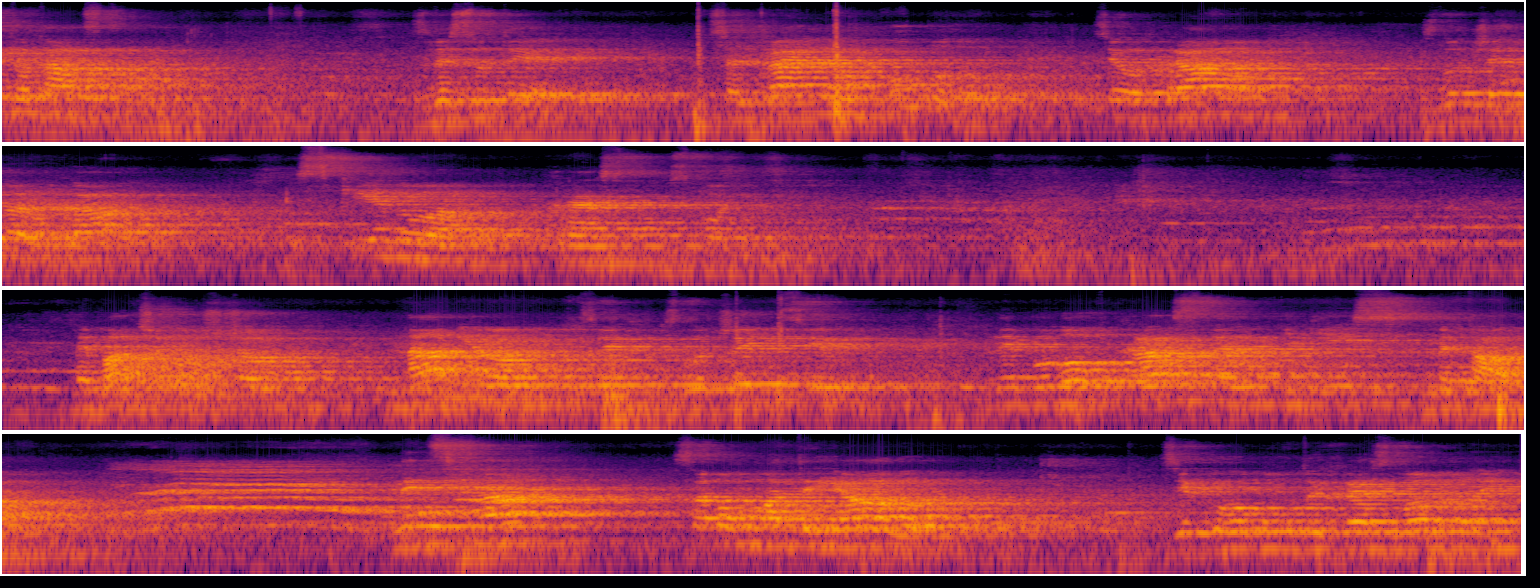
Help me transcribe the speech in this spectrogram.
Святотатства. З висоти центрального куполу цього храму злочинна рука скинула хрест Господній. Ми бачимо, що наміром цих злочинців не було вкрасти якийсь метал. Не ціна самого матеріалу, з якого був той хрест зломлений,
